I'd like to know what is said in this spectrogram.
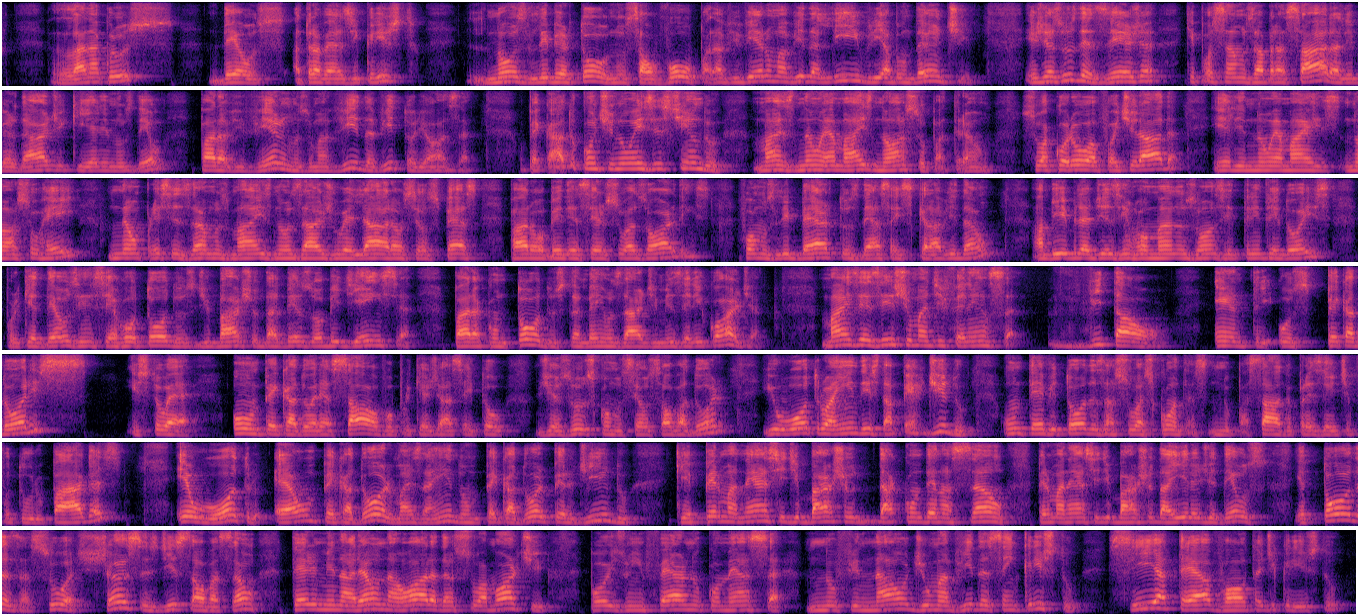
Lá na cruz, Deus, através de Cristo, nos libertou, nos salvou para viver uma vida livre e abundante e Jesus deseja que possamos abraçar a liberdade que ele nos deu para vivermos uma vida vitoriosa. O pecado continua existindo, mas não é mais nosso patrão. Sua coroa foi tirada, ele não é mais nosso rei, não precisamos mais nos ajoelhar aos seus pés para obedecer suas ordens. Fomos libertos dessa escravidão a Bíblia diz em Romanos 11, 32, porque Deus encerrou todos debaixo da desobediência, para com todos também usar de misericórdia. Mas existe uma diferença vital entre os pecadores, isto é, um pecador é salvo porque já aceitou Jesus como seu Salvador, e o outro ainda está perdido. Um teve todas as suas contas no passado, presente e futuro pagas, e o outro é um pecador, mas ainda um pecador perdido que permanece debaixo da condenação, permanece debaixo da ira de Deus, e todas as suas chances de salvação terminarão na hora da sua morte, pois o inferno começa no final de uma vida sem Cristo, se até a volta de Cristo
